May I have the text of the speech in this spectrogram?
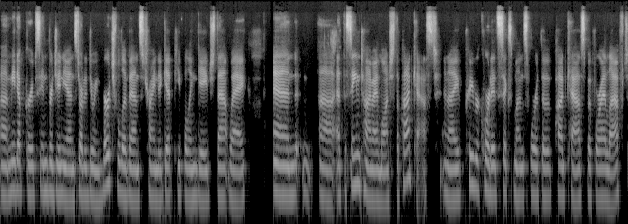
uh, meetup groups in Virginia and started doing virtual events, trying to get people engaged that way. And uh, at the same time, I launched the podcast and I pre recorded six months worth of podcasts before I left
